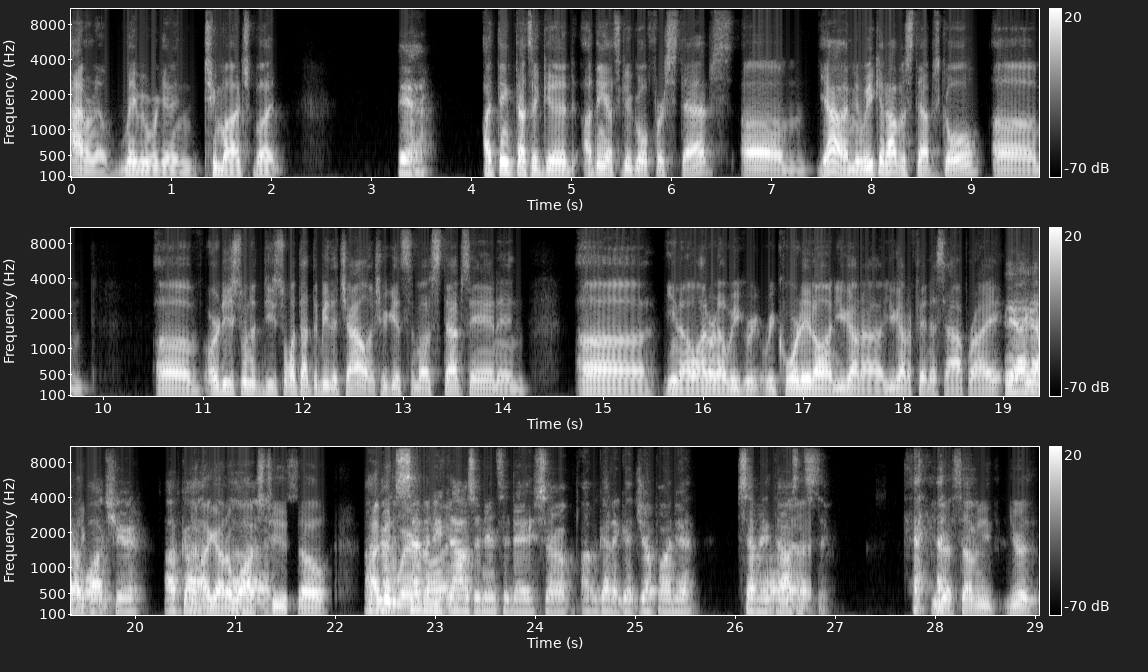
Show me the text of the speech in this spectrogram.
I don't know. Maybe we're getting too much, but yeah, I think that's a good I think that's a good goal for steps. Um, yeah, I mean we could have a steps goal. Um of or do you just want to do you just want that to be the challenge? Who gets the most steps in and uh you know, I don't know, we re- record it on you got a you got a fitness app, right? yeah. I got Like watch here. I've yeah, I got a to watch uh, too. So I've I've been got wearing seventy mine. thousand in today, so I've got a good jump on you. Seventy I'm at thousand. you're at 70 you're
